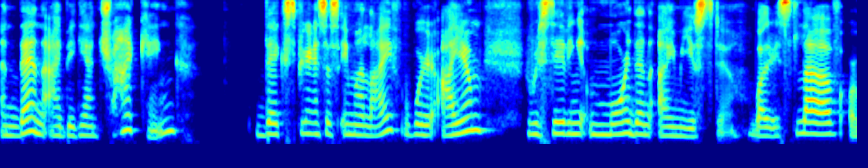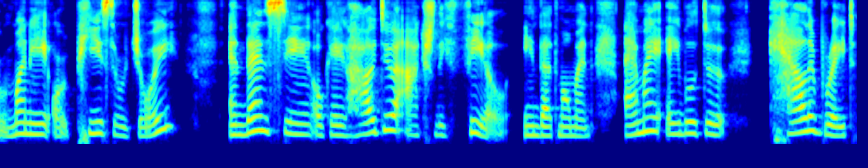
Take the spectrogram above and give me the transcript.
And then I began tracking the experiences in my life where I am receiving more than I'm used to, whether it's love or money or peace or joy and then seeing, okay, how do I actually feel in that moment? Am I able to calibrate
